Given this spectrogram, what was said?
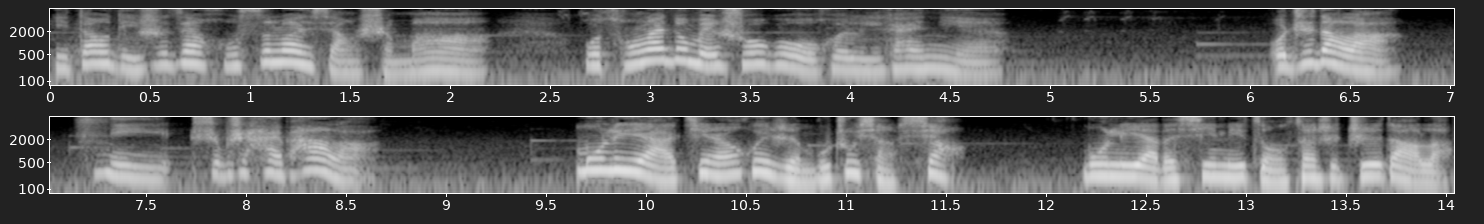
你到底是在胡思乱想什么？我从来都没说过我会离开你。我知道了，你是不是害怕了？穆丽亚竟然会忍不住想笑。穆丽亚的心里总算是知道了，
